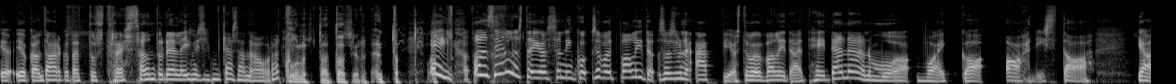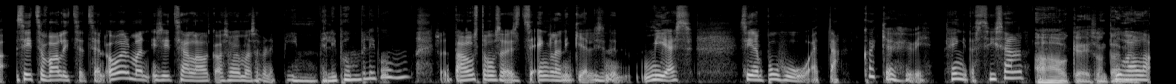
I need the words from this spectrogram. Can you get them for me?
jo- joka on tarkoitettu stressaantuneille ihmisille. Mitä sä naurat? Kuulostaa tosi rento. Ei, vaan sellaista, jossa niinku, sä voit valita, se on sellainen appi, josta voi valita, että hei tänään mua vaikka ahdistaa. Ja sit sä valitset sen ohjelman, niin sit siellä alkaa soimaan semmoinen pimpeli pompeli pum. Se on taustamusa ja sit se englanninkielinen mies siinä puhuu, että kaikki on hyvin. Hengitä sisään, Ah, okei, okay, se on tämmöinen. puhalla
